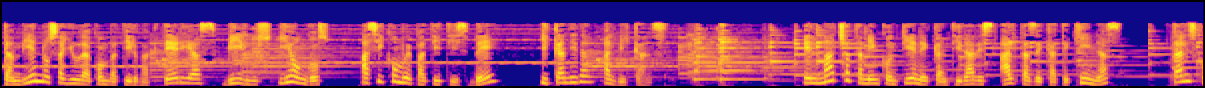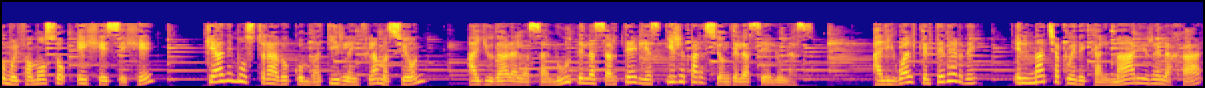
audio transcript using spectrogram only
También nos ayuda a combatir bacterias, virus y hongos, así como hepatitis B, y Candida albicans. El matcha también contiene cantidades altas de catequinas, tales como el famoso EGCG, que ha demostrado combatir la inflamación, ayudar a la salud de las arterias y reparación de las células. Al igual que el té verde, el matcha puede calmar y relajar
